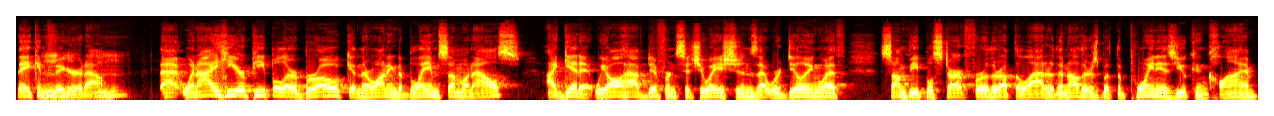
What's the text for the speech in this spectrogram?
they can mm-hmm, figure it out. Mm-hmm. That when I hear people are broke and they're wanting to blame someone else, I get it. We all have different situations that we're dealing with. Some people start further up the ladder than others, but the point is you can climb.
